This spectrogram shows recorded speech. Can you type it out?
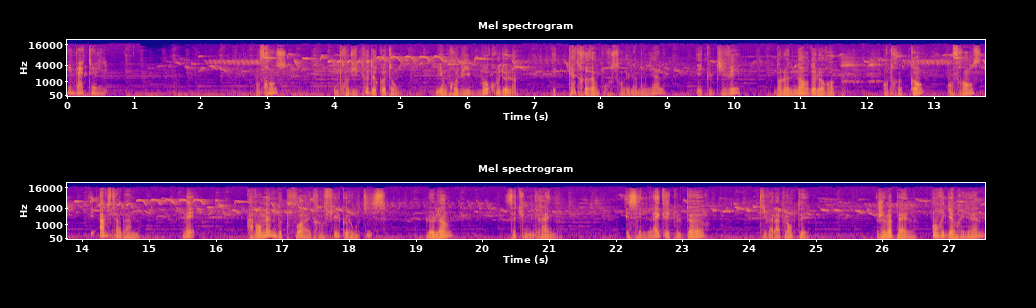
et d'ateliers En France, on produit peu de coton, mais on produit beaucoup de lin. Et 80% du lin mondial est cultivé dans le nord de l'Europe, entre Caen, en France, et Amsterdam. Mais avant même de pouvoir être un fil que l'on tisse, le lin, c'est une graine. Et c'est l'agriculteur va la planter. Je m'appelle Henri Gabriel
